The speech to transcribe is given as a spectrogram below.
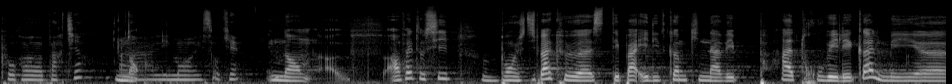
pour euh, partir? Non. À l'île Maurice, ok. Non, euh, en fait aussi, bon, je dis pas que euh, c'était pas Elitecom qui n'avait pas trouvé l'école, mais euh,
